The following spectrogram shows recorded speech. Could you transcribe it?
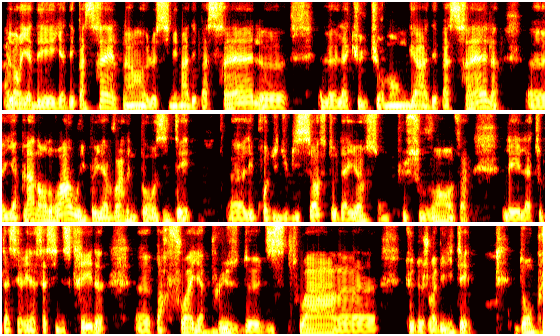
Alors il y a des, il y a des passerelles, hein, le cinéma des passerelles, la culture manga des passerelles, il y a plein d'endroits où il peut y avoir une porosité. Les produits d'Ubisoft, d'ailleurs, sont plus souvent, enfin, la, toute la série Assassin's Creed, parfois il y a plus d'histoire que de jouabilité. Donc,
